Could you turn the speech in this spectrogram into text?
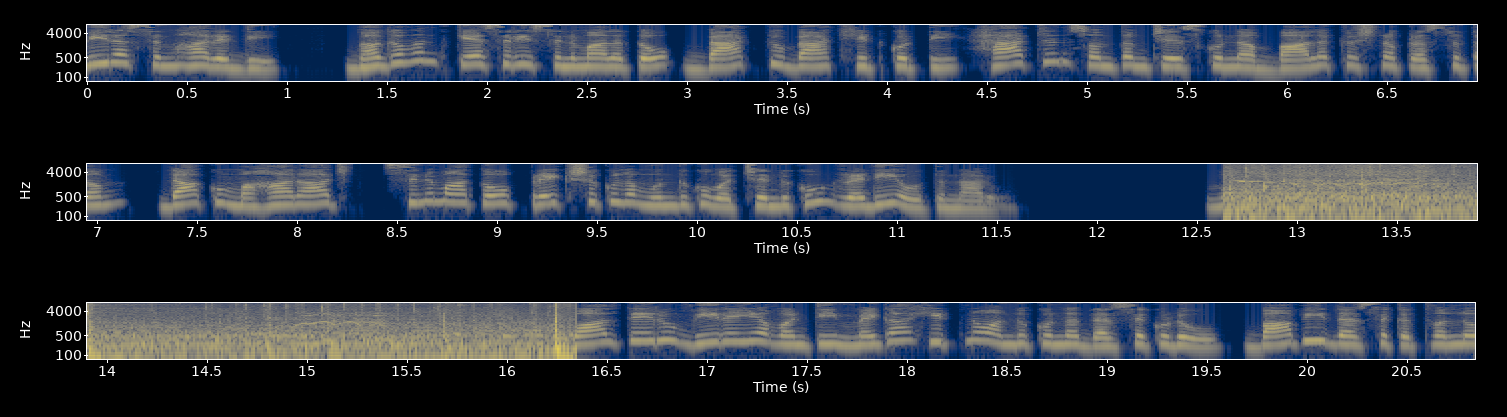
వీరసింహారెడ్డి భగవంత్ కేసరి సినిమాలతో బ్యాక్ టు బ్యాక్ హిట్ కొట్టి హ్యాట్రిన్ సొంతం చేసుకున్న బాలకృష్ణ ప్రస్తుతం డాకు మహారాజ్ సినిమాతో ప్రేక్షకుల ముందుకు వచ్చేందుకు రెడీ అవుతున్నారు. వాల్తేరు వీరయ్య వంటి మెగా హిట్ను అందుకున్న దర్శకుడు బాబీ దర్శకత్వంలో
